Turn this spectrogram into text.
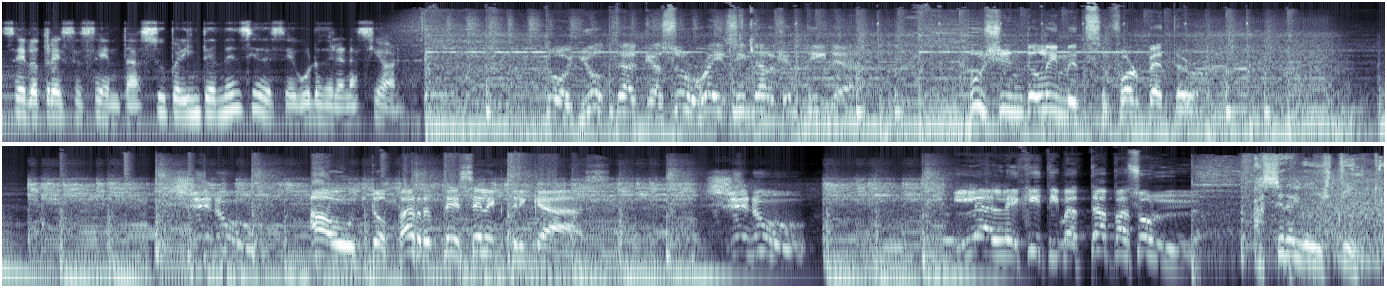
0360, Superintendencia de Seguros de la Nación. Toyota Gazoo Racing Argentina. Pushing the limits for better. Genú. Autopartes eléctricas. Genú. La legítima tapa azul. Hacer algo distinto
